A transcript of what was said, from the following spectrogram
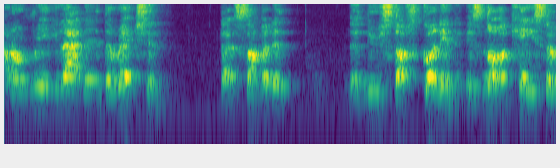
I don't really like the direction that some of the the new stuff's gone in. It's not a case of,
